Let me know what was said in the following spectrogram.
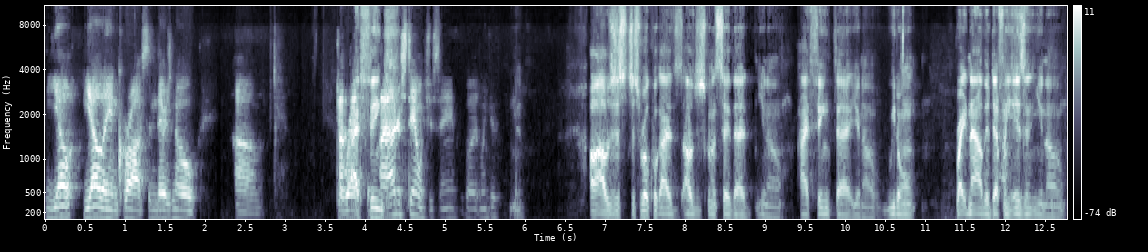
yell, yelling across, and there's no um, direction. I think I understand what you're saying, but Lincoln. Oh, I was just just real quick. I was, I was just going to say that you know I think that you know we don't right now there definitely isn't you know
